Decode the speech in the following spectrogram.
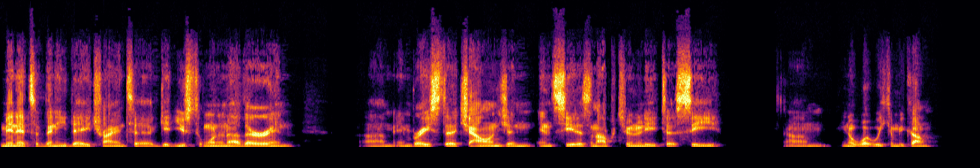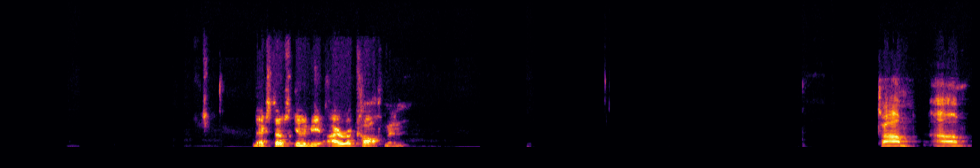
minutes of any day trying to get used to one another and um, embrace the challenge and, and see it as an opportunity to see um, you know what we can become. Next up is going to be ira kaufman. Tom um,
